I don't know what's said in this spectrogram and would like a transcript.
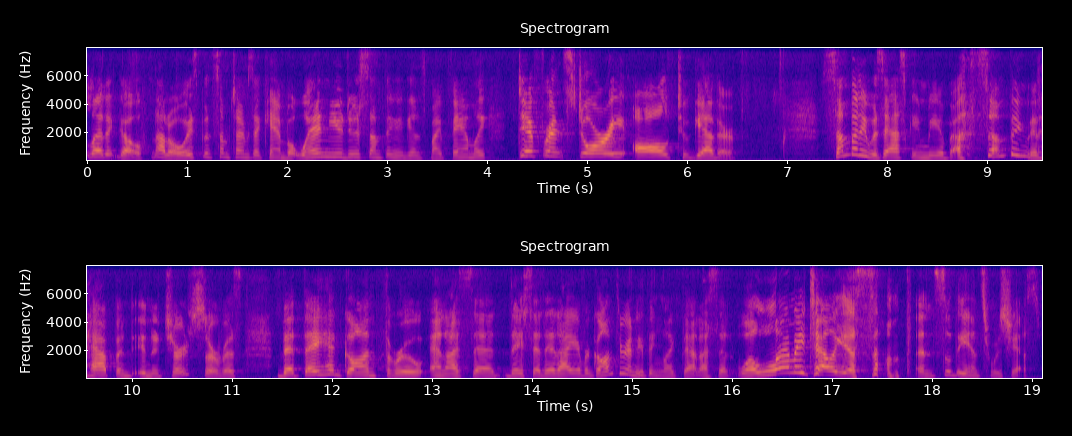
let it go. Not always, but sometimes I can. But when you do something against my family, different story altogether. Somebody was asking me about something that happened in a church service that they had gone through, and I said, they said, had I ever gone through anything like that? I said, well, let me tell you something. So the answer was yes.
